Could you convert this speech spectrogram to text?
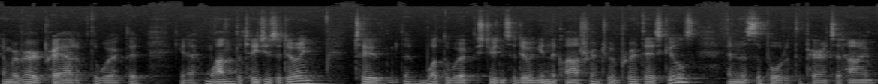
And we're very proud of the work that, you know, one, the teachers are doing, two, the, what the work the students are doing in the classroom to improve their skills, and the support of the parents at home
